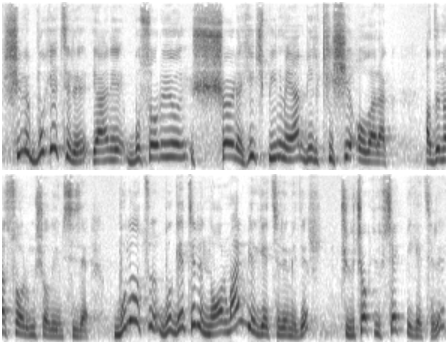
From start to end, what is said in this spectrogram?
Şimdi bu getiri yani bu soruyu şöyle hiç bilmeyen bir kişi olarak adına sormuş olayım size. Bu notu, bu getiri normal bir getiri midir? Çünkü çok yüksek bir getiri.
